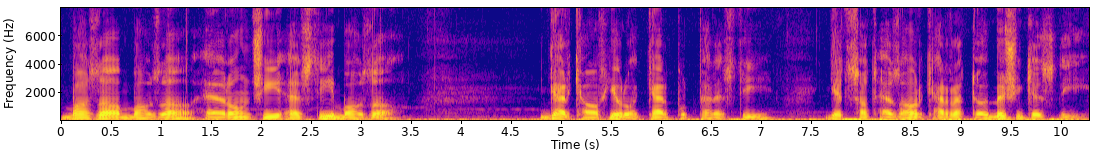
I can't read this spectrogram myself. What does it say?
baza baza heron çi hesti baza ger kafir o ker putperesti get sat hezar kerre tövbe şikesti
